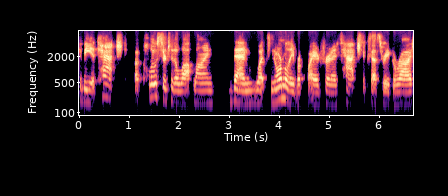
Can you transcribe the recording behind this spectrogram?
to be attached but closer to the lot line than what's normally required for an attached accessory garage,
